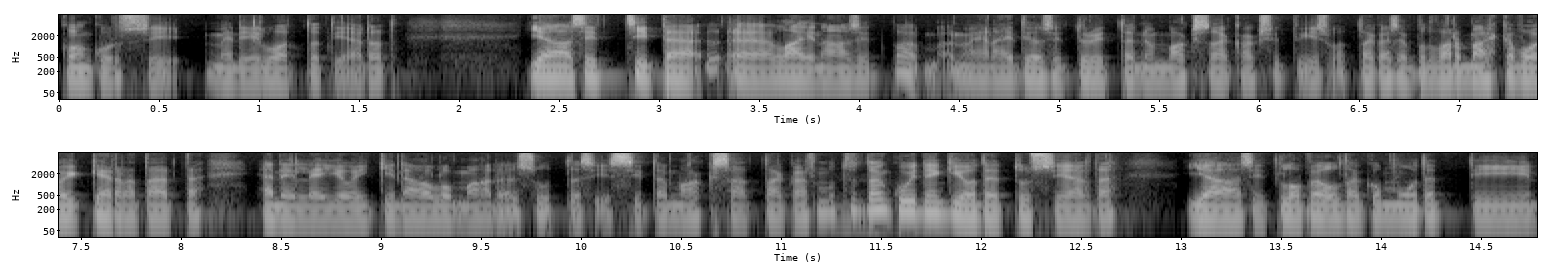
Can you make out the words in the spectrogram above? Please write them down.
konkurssi, meni luottotiedot ja sit, sitä ää, lainaa sit, meidän äiti on sit yrittänyt maksaa 25 vuotta takaisin, mutta varmaan ehkä voi kerrata, että hänelle ei ole ikinä ollut mahdollisuutta siis sitä maksaa takaisin, mutta sitä on kuitenkin otettu sieltä. Ja sitten lopulta kun muutettiin,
